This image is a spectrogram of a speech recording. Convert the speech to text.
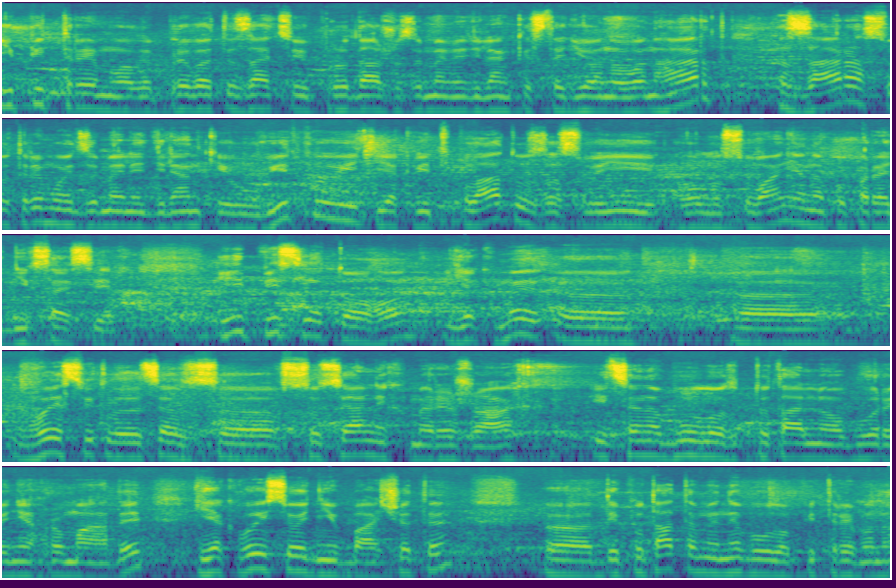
і підтримували приватизацію продажу земельної ділянки стадіону Авангард. Зараз отримують земельні ділянки у відповідь як відплату за свої голосування на попередніх сесіях. І після того, як ми е, е, висвітлили це в- соціальних мережах, і це набуло тотального обурення громади. Як ви сьогодні бачите, е, депутатами не було підтримано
